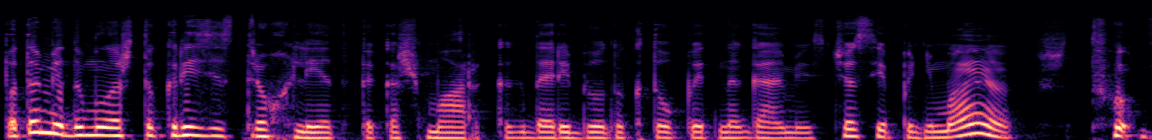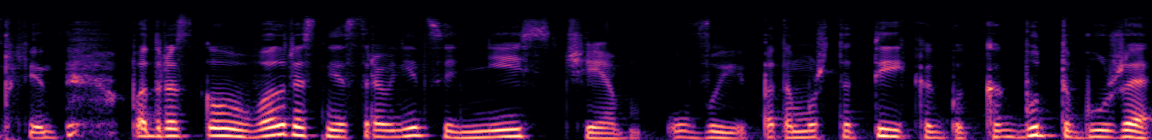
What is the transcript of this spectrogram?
Потом я думала, что кризис трех лет это кошмар, когда ребенок топает ногами. Сейчас я понимаю, что, блин, подростковый возраст не сравнится ни с чем, увы, потому что ты как бы как будто бы уже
